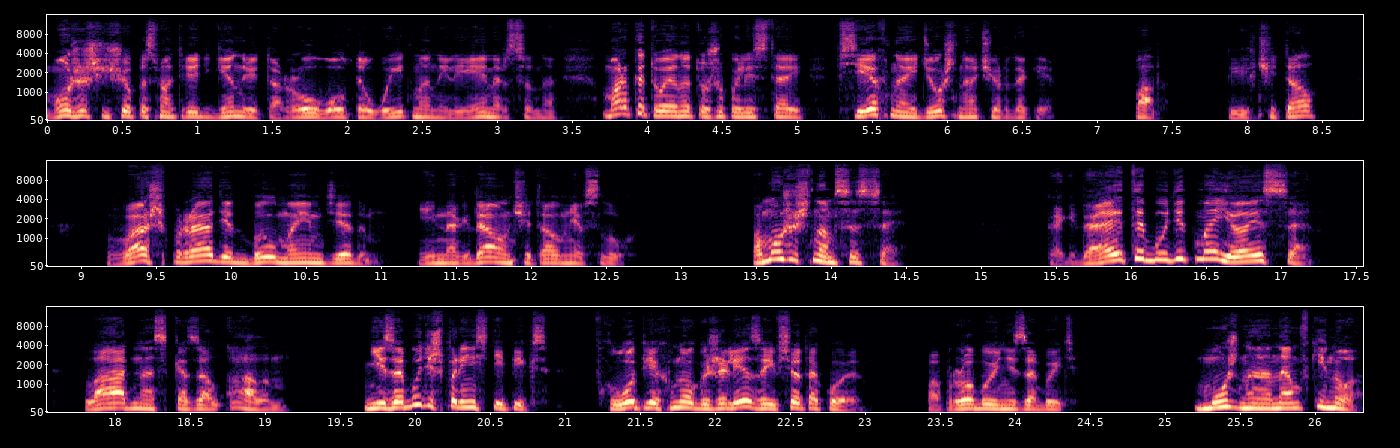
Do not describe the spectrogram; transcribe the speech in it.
Можешь еще посмотреть Генри Таро, Уолта Уитман или Эмерсона. Марка Твена тоже полистай. Всех найдешь на чердаке. Пап, ты их читал? Ваш прадед был моим дедом. Иногда он читал мне вслух. Поможешь нам с эссе? Тогда это будет мое эссе. Ладно, сказал Аллан. Не забудешь принести пикс? В хлопьях много железа и все такое. Попробую не забыть. Можно нам в кино?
